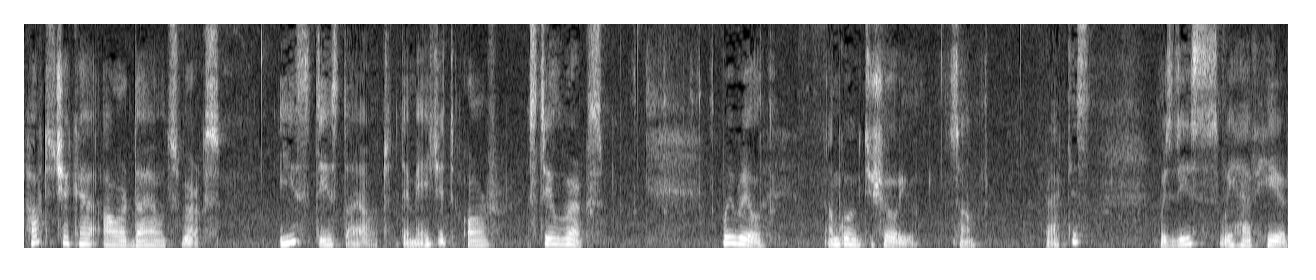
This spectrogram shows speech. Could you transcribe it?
how to check uh, our diodes works? Is this diode damaged or still works? We will. I'm going to show you some practice. With this we have here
